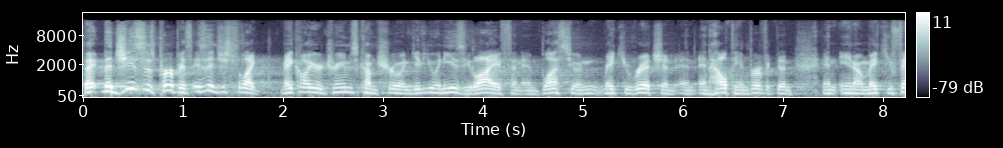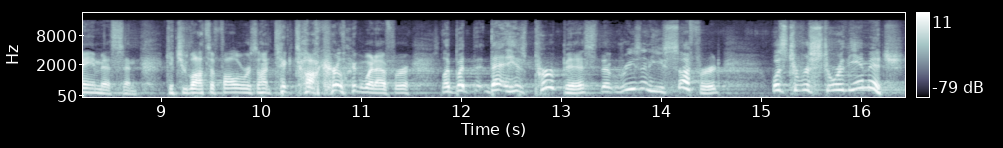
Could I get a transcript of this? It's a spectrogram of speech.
That, that Jesus' purpose isn't just to like make all your dreams come true and give you an easy life and, and bless you and make you rich and, and, and healthy and perfect and, and you know make you famous and get you lots of followers on TikTok or like whatever. Like, but that his purpose, the reason he suffered, was to restore the image,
